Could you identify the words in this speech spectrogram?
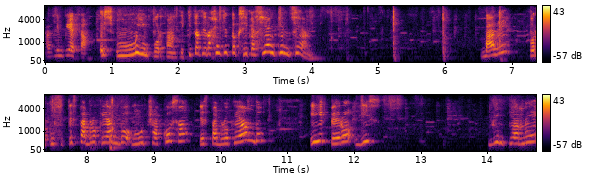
Haz limpieza. Es muy importante. Quítate la gente tóxica, sean quien sean. ¿Vale? Porque si te está bloqueando mucha cosa, te está bloqueando. Y, pero, dis, límpiame,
